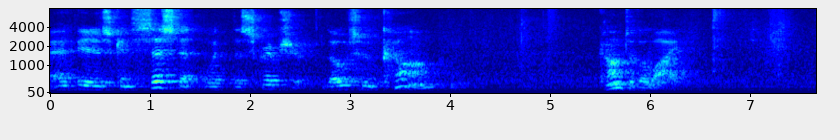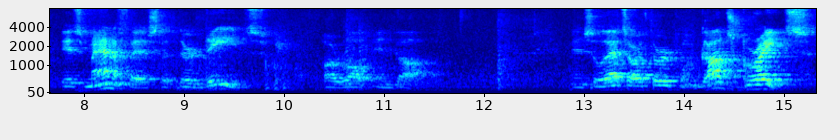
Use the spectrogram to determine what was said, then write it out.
It is consistent with the scripture. Those who come, come to the light. It's manifest that their deeds are wrought in God. And so that's our third point. God's grace.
